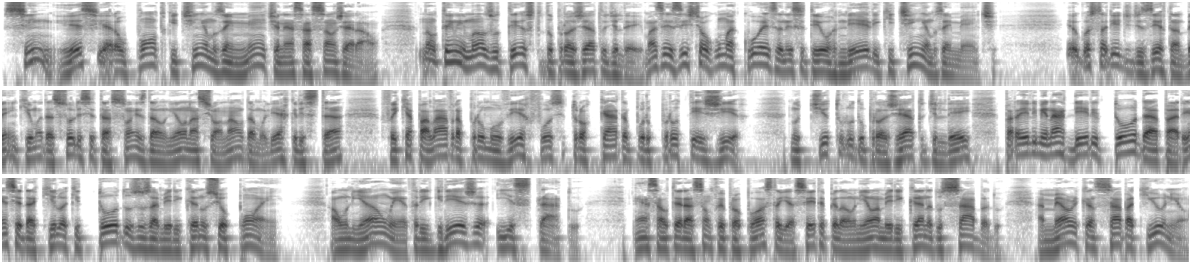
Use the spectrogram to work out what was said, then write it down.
Sim, esse era o ponto que tínhamos em mente nessa ação geral. Não tenho em mãos o texto do projeto de lei, mas existe alguma coisa nesse teor nele que tínhamos em mente. Eu gostaria de dizer também que uma das solicitações da União Nacional da Mulher Cristã foi que a palavra promover fosse trocada por proteger no título do projeto de lei para eliminar dele toda a aparência daquilo a que todos os americanos se opõem a união entre Igreja e Estado. Essa alteração foi proposta e aceita pela União Americana do Sábado, American Sabbath Union,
